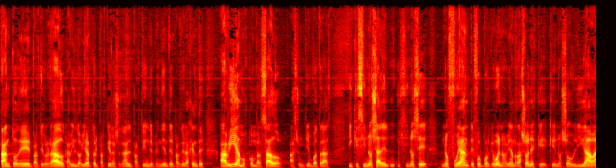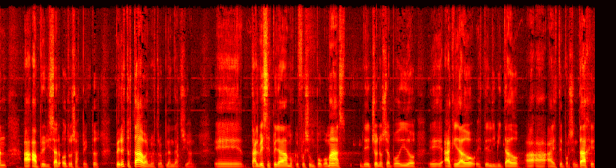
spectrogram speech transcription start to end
tanto del Partido Colorado, Cabildo Abierto, el Partido Nacional, el Partido Independiente, el Partido de la Gente, habíamos conversado hace un tiempo atrás y que si no, se, no, fue antes fue porque, bueno, habían razones que, nos obligaban a, a priorizar otros aspectos, pero esto estaba en nuestro plan de acción. Eh, tal vez esperábamos que fuese un poco más, de hecho no se ha podido, eh, ha quedado este, limitado a, a- a este porcentaje,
